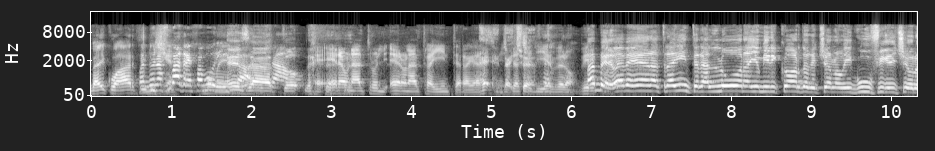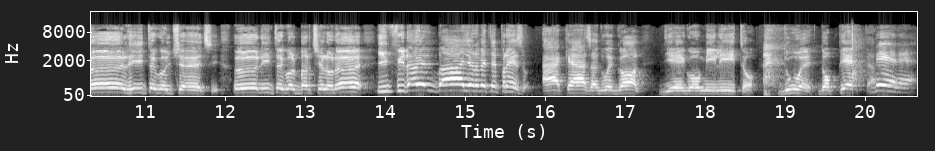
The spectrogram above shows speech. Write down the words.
vai ai quarti Quando una dici, squadra è favorita, Esatto. diciamo. Eh, Era, un altro- era un'altra Inter, ragazzi, Eh, mi beh, spiace certo. dirvelo. Vabbè, vabbè, è un'altra Inter. Allora io mi ricordo che c'erano i gufi che dicevano eh, l'Inter col Chelsea, eh, l'Inter col Barcellona, eh, in finale il Bayern avete preso. A casa due gol, Diego Milito, due, doppietta. Bene,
